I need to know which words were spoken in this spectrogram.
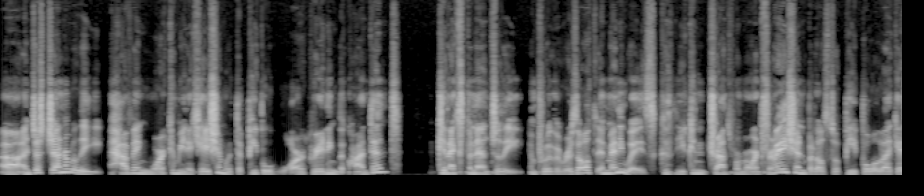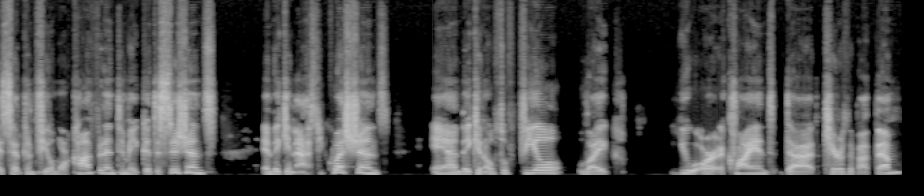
Uh, and just generally having more communication with the people who are creating the content can exponentially improve the results in many ways because you can transfer more information, but also people, like I said, can feel more confident to make good decisions and they can ask you questions and they can also feel like you are a client that cares about them.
